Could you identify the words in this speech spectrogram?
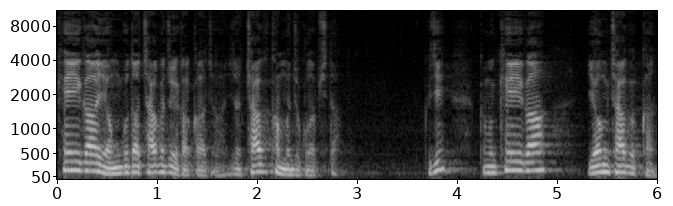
k가 0보다 작은 쪽에 가까워져. 이제 자극한 먼저 구합시다. 그지? 그러면 K가 0 자극한.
